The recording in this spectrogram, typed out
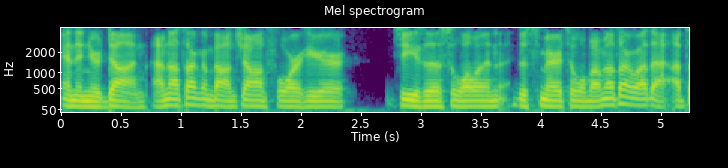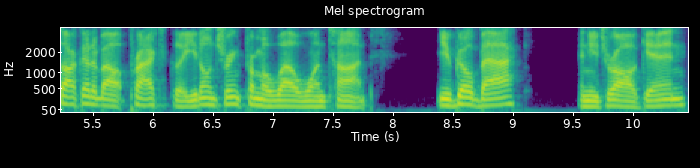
and then you're done. I'm not talking about John 4 here, Jesus, woman, the Samaritan woman. I'm not talking about that. I'm talking about practically. You don't drink from a well one time. You go back and you draw again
